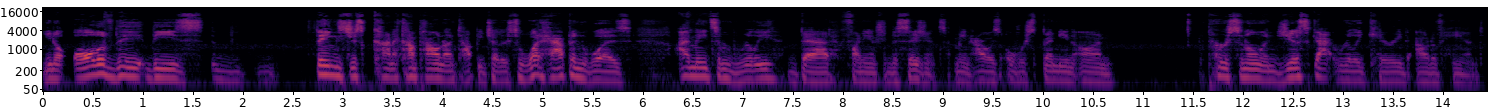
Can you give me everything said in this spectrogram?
you know all of the these things just kind of compound on top of each other. So what happened was I made some really bad financial decisions. I mean, I was overspending on personal and just got really carried out of hand.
